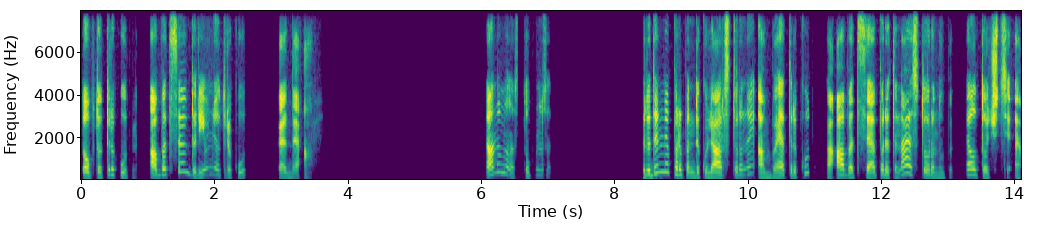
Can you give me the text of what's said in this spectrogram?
Тобто трикутник АБЦ дорівнює трикутник ЦДА. Глянемо наступну задачу. Серединний перпендикуляр сторони АБ трикутника АБЦ перетинає сторону БЦ у точці М.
